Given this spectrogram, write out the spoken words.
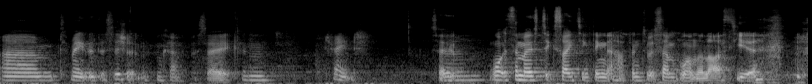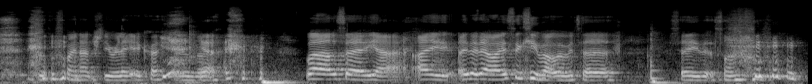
um, to make the decision, Okay. so it can change. So, Um, what's the most exciting thing that happened to Assemble in the last year? financially related question. Yeah. Well, so yeah, I, I don't know. I was thinking about whether to say this one.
